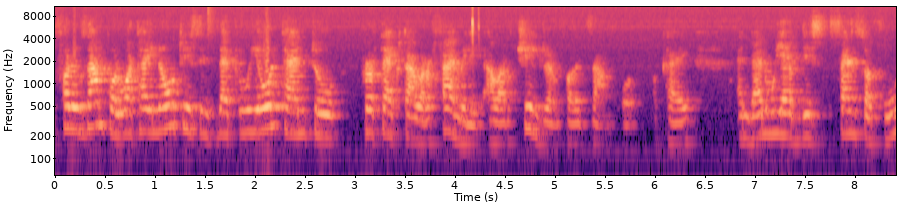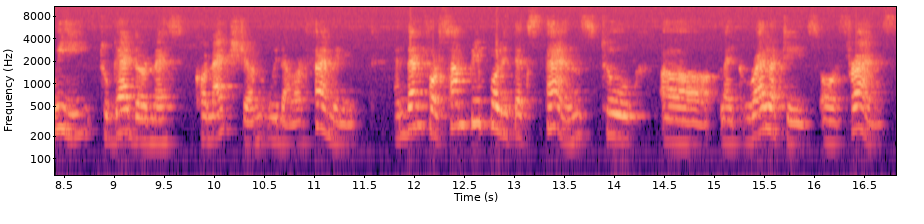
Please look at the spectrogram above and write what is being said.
for example, what I notice is that we all tend to protect our family, our children, for example, okay? And then we have this sense of we, togetherness, connection with our family. And then for some people, it extends to uh, like relatives or friends.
